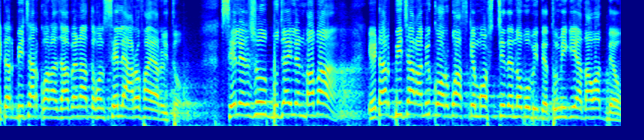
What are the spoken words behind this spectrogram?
এটার বিচার করা যাবে না, তখন ছেলে আরও ফায়ার হইতো। ছেলের শুধু বুঝাইলেন, বাবা, এটার বিচার আমি করব আজকে মসজিদে নববীতে, তুমি গিয়া দাওয়াত দেও।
